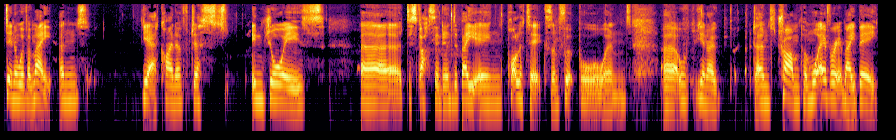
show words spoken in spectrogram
dinner with a mate and yeah kind of just enjoys uh, discussing and debating politics and football and uh, you know and Trump and whatever it may be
